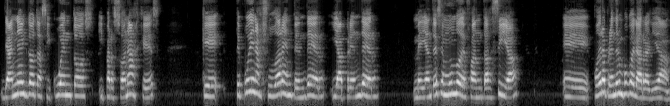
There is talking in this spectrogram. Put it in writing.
de anécdotas y cuentos y personajes. que te pueden ayudar a entender y aprender mediante ese mundo de fantasía, eh, poder aprender un poco de la realidad.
